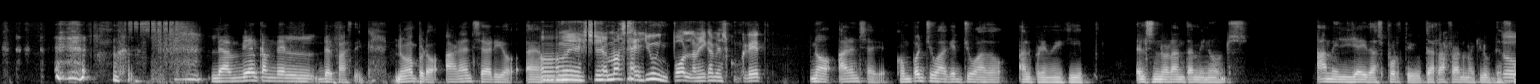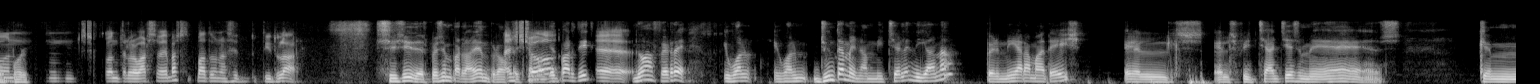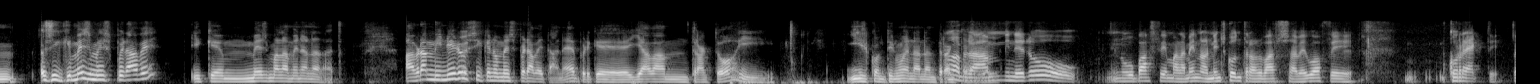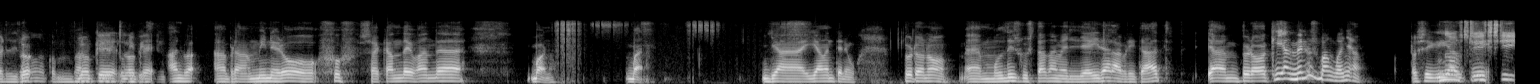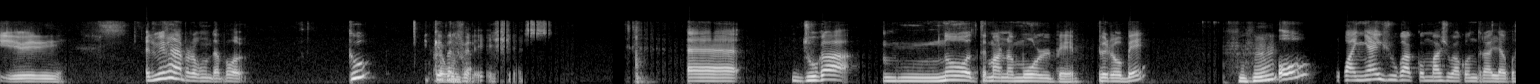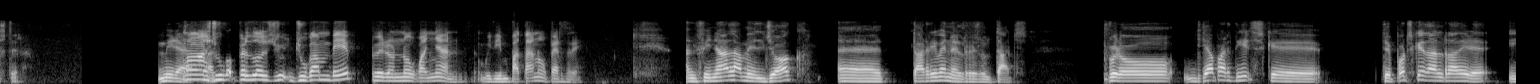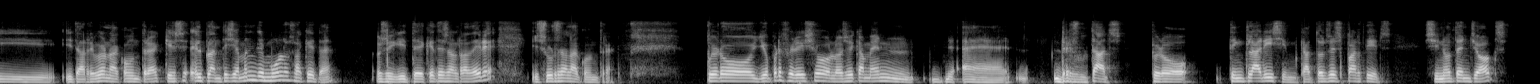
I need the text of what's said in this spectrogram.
L'envia al camp del, del fàstic. No, però ara en sèrio... Um, Home, això és massa lluny, Pol, una mica més concret. No, ara en sèrio. Com pot jugar aquest jugador al primer equip els 90 minuts amb el Lleida Esportiu, Terra Ferma Club de Futbol? Doncs contra el Barça B va, va tornar a ser titular. Sí, sí, després en parlarem, però Això, en aquest partit eh, no va fer res. Igual, igual, juntament amb Michele Diana, per mi ara mateix els, els fitxatges més... Que, o sigui, que més m'esperava i que més malament han anat. Abraham Minero sí que no m'esperava tant, eh? perquè ja va amb tractor i, i continuen anant No, tractor. Abraham Minero no ho va fer malament, almenys contra el Barça B ho va fer correcte, per dir-ho, no? com lo que, lo que. Alba, Abraham Minero, uf, sacant de banda... Bueno, bueno, ja, ja m'enteneu. Però no, eh, molt disgustat amb el Lleida, la veritat. Eh, però aquí almenys van guanyar. O sigui, No, el sí, que- sí. eh, Et vull fer una pregunta, Pol. Tu què Pregunta. prefereixes? Eh, jugar no et demana molt bé, però bé, Mhm. o guanyar i jugar com va jugar contra el Llagostera? Mira, No, al, jugar, perdó, ju- jugant bé, però no guanyant. Vull dir, empatant o perdre. al final amb el joc eh, t'arriben els resultats. Però hi ha partits que te pots quedar al darrere i, i t'arriba una contra, que és el plantejament del Molos aquest, eh? O sigui, te quedes al darrere i surts a la contra. Però jo prefereixo, lògicament, eh, resultats. Però tinc claríssim que a tots els partits, si no tens jocs,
